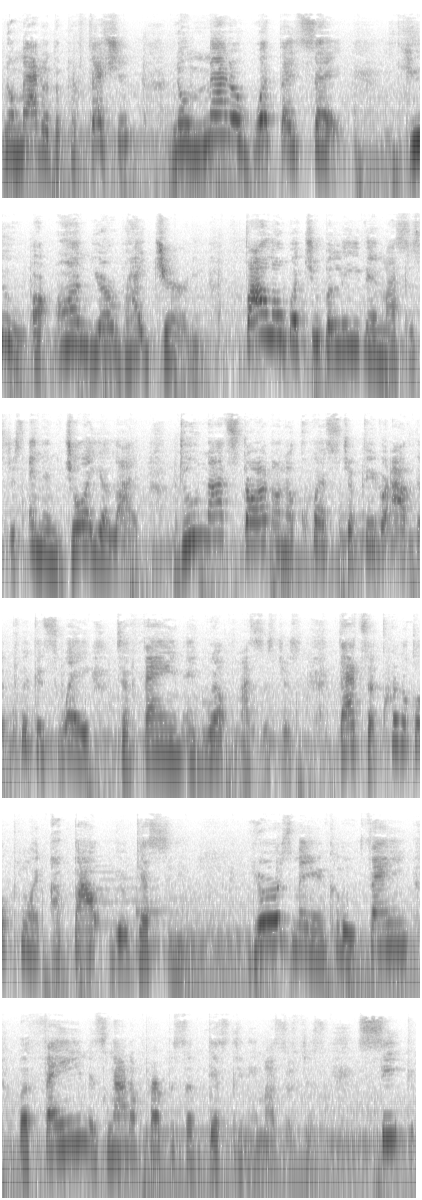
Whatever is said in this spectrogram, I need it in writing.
no matter the profession, no matter what they say, you are on your right journey. Follow what you believe in, my sisters, and enjoy your life. Do not start on a quest to figure out the quickest way to fame and wealth, my sisters. That's a critical point about your destiny. Yours may include fame, but fame is not a purpose of destiny, my sisters. Seek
